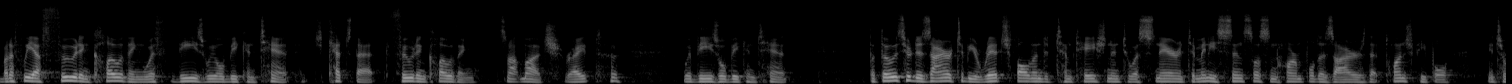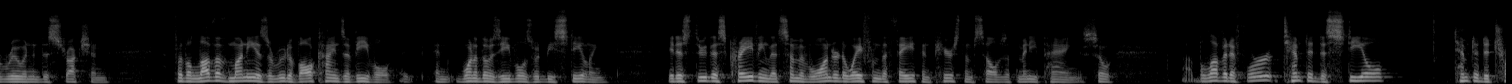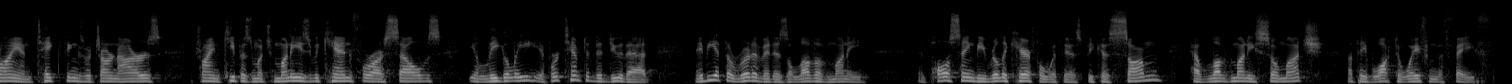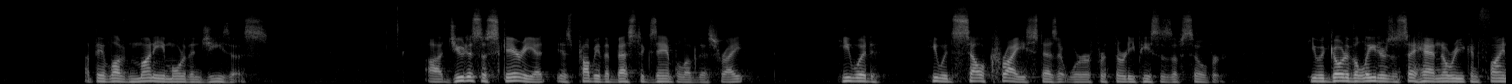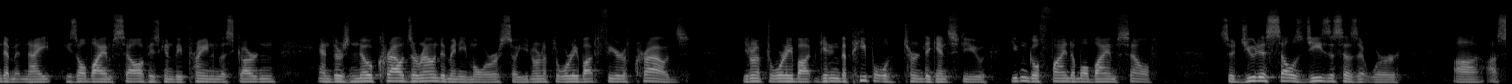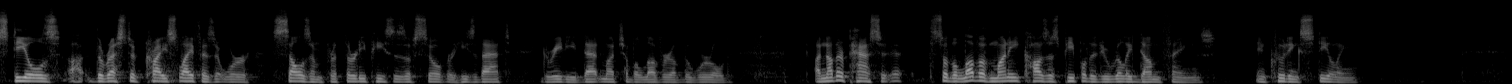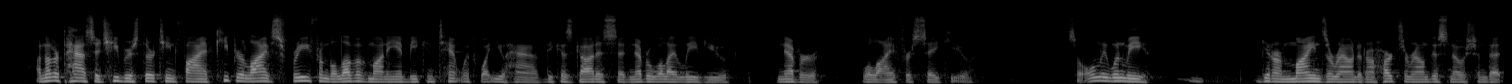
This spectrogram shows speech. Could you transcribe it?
But if we have food and clothing, with these we will be content. Catch that food and clothing. It's not much, right? with these we'll be content. But those who desire to be rich fall into temptation, into a snare, into many senseless and harmful desires that plunge people into ruin and destruction. For the love of money is a root of all kinds of evil, and one of those evils would be stealing. It is through this craving that some have wandered away from the faith and pierced themselves with many pangs. So, uh, beloved, if we're tempted to steal, tempted to try and take things which aren't ours, try and keep as much money as we can for ourselves illegally, if we're tempted to do that, maybe at the root of it is a love of money. And Paul's saying be really careful with this because some have loved money so much that they've walked away from the faith, that they've loved money more than Jesus. Uh, Judas Iscariot is probably the best example of this, right? He would, he would sell Christ, as it were, for 30 pieces of silver. He would go to the leaders and say, Hey, I know where you can find him at night. He's all by himself. He's going to be praying in this garden. And there's no crowds around him anymore, so you don't have to worry about fear of crowds. You don't have to worry about getting the people turned against you. You can go find him all by himself. So Judas sells Jesus, as it were, uh, uh, steals uh, the rest of Christ's life, as it were, sells him for 30 pieces of silver. He's that greedy, that much of a lover of the world. Another passage, so the love of money causes people to do really dumb things, including stealing. Another passage, Hebrews 13:5, keep your lives free from the love of money and be content with what you have, because God has said, Never will I leave you, never will I forsake you. So only when we get our minds around and our hearts around this notion that,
